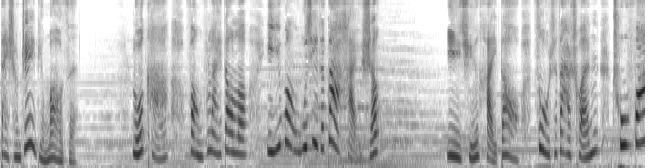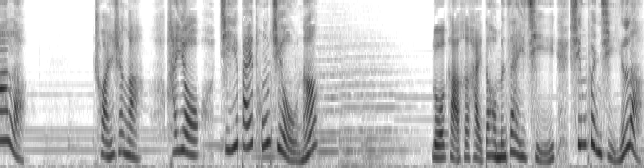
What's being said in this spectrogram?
戴上这顶帽子，罗卡仿佛来到了一望无际的大海上，一群海盗坐着大船出发了。船上啊，还有几百桶酒呢。罗卡和海盗们在一起，兴奋极了。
